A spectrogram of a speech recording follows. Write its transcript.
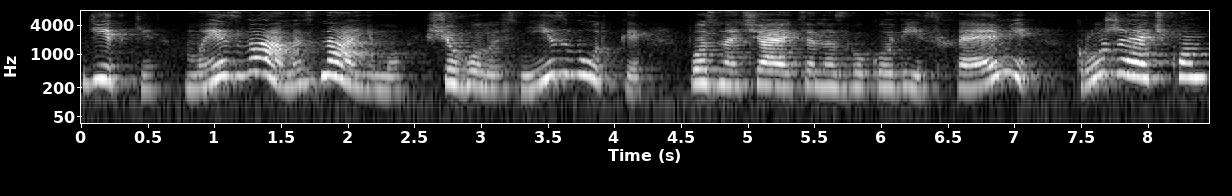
Дітки, ми з вами знаємо, що голосні звуки позначаються на звуковій схемі кружечком,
